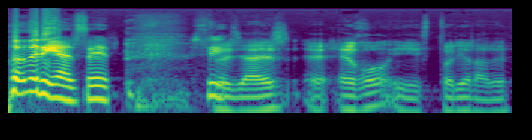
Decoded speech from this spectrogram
podría ser. Sí, ya es eh, ego y historia a la vez.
